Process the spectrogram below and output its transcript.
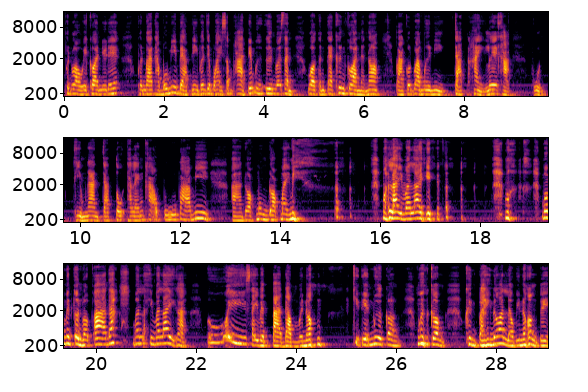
เพิ่นว่าไว้ก่อนอยู่เด้ เพิ่นว่าถ้าบ่มีแบบนี้เพิ่นจะบ่ให้สัมภาษณ์เด้มืออื่นว่าซั่นว้าตั้งแต่ขึ้นก่อนน่ะเนาะปรากฏว่ามือนี้จัดให้เลยค่ะหุ่นทีมงานจัดโต๊ะแถลงข่าวปูผามีอ่าดอกมงดอกไม้มี มาไล่มาไล่โมเป็นต้นว่าปลานะมาไล่มาไล่ค่ะโอ้ย ใส่แว่นตาดำไว้น้อง คิดเห็นมือกล้อง มือกล้อง ขึ้นไปนอนแล้วพี่น้องเอ้ย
